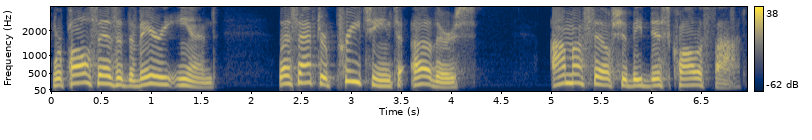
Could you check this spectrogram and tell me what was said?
where Paul says at the very end, Lest after preaching to others, I myself should be disqualified.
